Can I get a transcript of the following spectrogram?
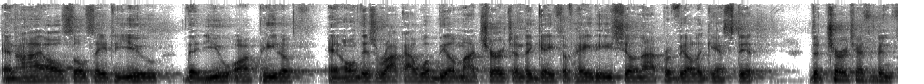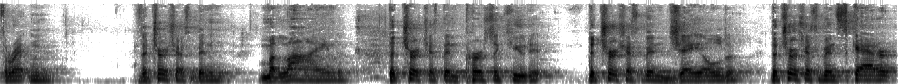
And I also say to you that you are Peter, and on this rock I will build my church, and the gates of Hades shall not prevail against it. The church has been threatened. The church has been maligned. The church has been persecuted. The church has been jailed. The church has been scattered.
